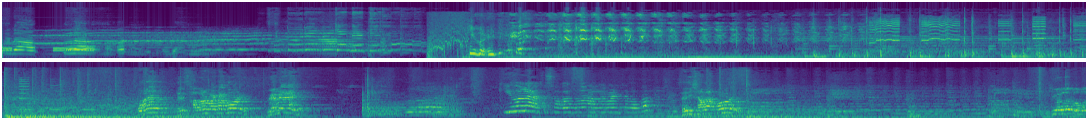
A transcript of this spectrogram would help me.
শোনা শোনা। ওরে এই সালোয়ার বেটা কই? বেরে আয়। কি হলো এত সকাল সকাল আমার বাড়িতে বাবা সেই শালা কই? কি হলো বাবা?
